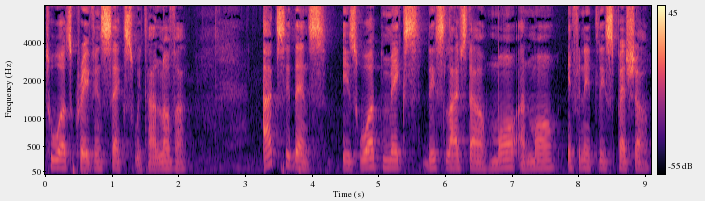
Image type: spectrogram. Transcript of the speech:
towards craving sex with her lover. Accidents is what makes this lifestyle more and more infinitely special.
